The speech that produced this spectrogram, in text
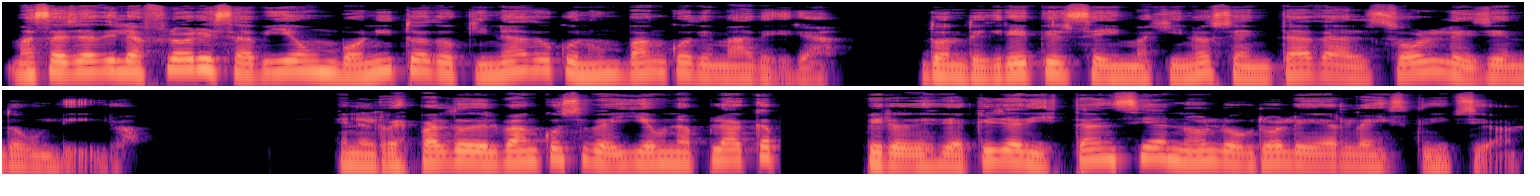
Más allá de las flores había un bonito adoquinado con un banco de madera, donde Gretel se imaginó sentada al sol leyendo un libro. En el respaldo del banco se veía una placa, pero desde aquella distancia no logró leer la inscripción.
